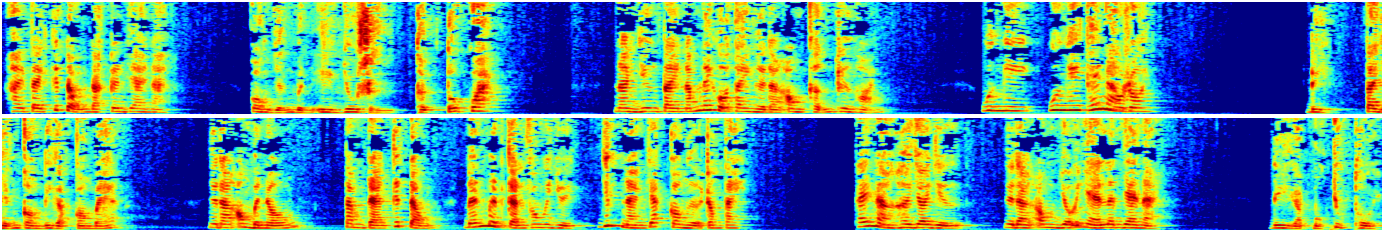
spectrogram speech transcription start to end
hai tay kích động đặt trên vai nàng. Con vẫn bình yên vô sự, thật tốt quá. Nàng dương tay nắm lấy cổ tay người đàn ông khẩn trương hỏi. Quân Nghi, Quân Nghi thế nào rồi? Đi, ta vẫn còn đi gặp con bé. Người đàn ông bình ổn, tâm trạng kích động, đến bên cạnh Phong Quy Duyệt, giúp nàng dắt con ngựa trong tay. Thấy nàng hơi do dự, người đàn ông dỗi nhẹ lên da nàng. Đi gặp một chút thôi,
